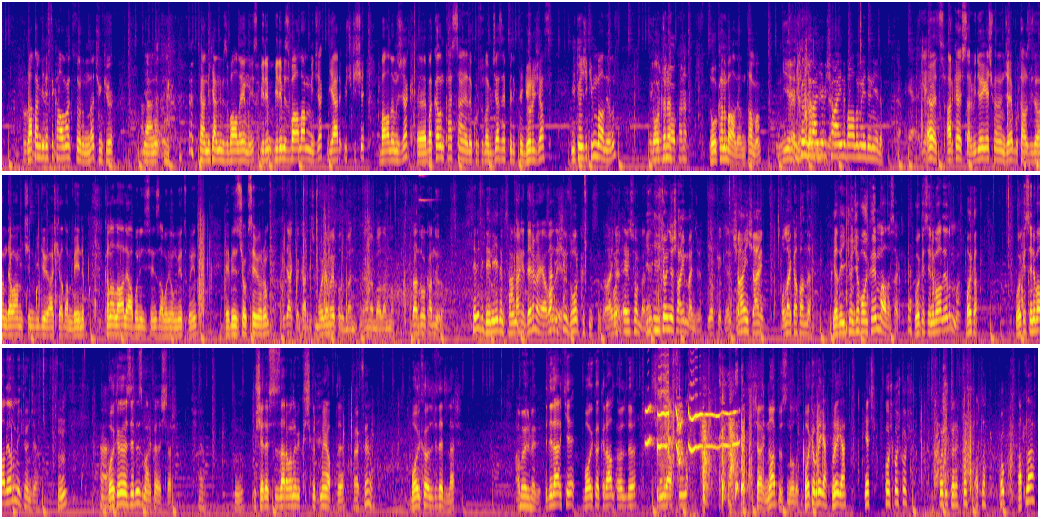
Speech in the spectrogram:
zaten birisi kalmak zorunda çünkü yani kendi kendimizi bağlayamayız. Biri, birimiz bağlanmayacak, diğer 3 kişi bağlanacak. Ee, bakalım kaç saniyede kurtulabileceğiz hep birlikte göreceğiz. İlk önce kimi bağlayalım? İlk Doğukan'ı. önce Doğukan'ı. Doğukan'ı bağlayalım tamam. Niye? İlk önce bence bir Şahin'i bağlamayı deneyelim. Evet arkadaşlar videoya geçmeden önce bu tarz videoların devamı için videoyu aşağıdan beğenip kanala hala abone değilseniz abone olmayı unutmayın. Hepinizi çok seviyorum. Bir dakika kardeşim oylama yapalım ben hemen bağlanmam. Ben Doğukan diyorum. Seni bir deneyelim sen. Kanka deneme ya sen vallahi. işin zor kısmısın. Aynen. Boş- en son ben. İl- İlk önce Şahin bence. Yok yok en son. Şahin Şahin. Olay kafanda. Ya da ilk önce Boyka'yı mı bağlasak? Boyka seni bağlayalım mı? Boyka. Boyka seni bağlayalım mı ilk önce? Hı? Boyka'yı özlediniz mi arkadaşlar? Bu şerefsizler bana bir kışkırtma yaptı. Baksana. Boyka öldü dediler. Ama ölmedi. Dediler ki Boyka kral öldü. Şimdi aslında... Şahin ne yapıyorsun oğlum? Boyka buraya gel, buraya gel. Geç, koş koş koş. Koş yukarı, koş atla. Hop. Atla.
